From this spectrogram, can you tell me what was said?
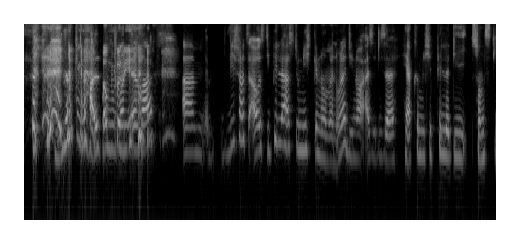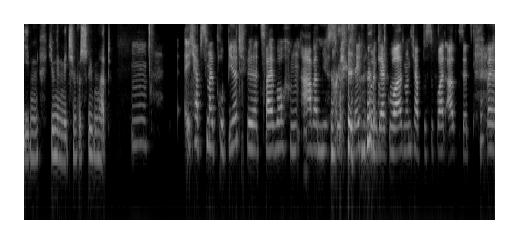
Wirken, halten, whatever. Ähm, wie es aus? Die Pille hast du nicht genommen, oder? Die nur, also diese herkömmliche Pille, die sonst jeden jungen Mädchen verschrieben hat. Ich habe es mal probiert für zwei Wochen, aber mir ist so okay. schlecht von der geworden und ich habe das sofort abgesetzt, weil,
